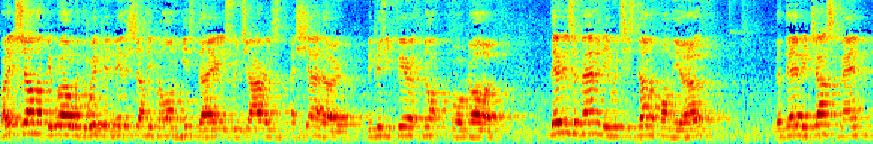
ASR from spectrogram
But it shall not be well with the wicked, neither shall he prolong his days, which are as a shadow, because he feareth not before God. There is a vanity which is done upon the earth, that there be just men,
